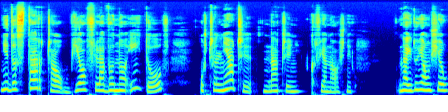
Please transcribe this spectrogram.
nie dostarczał bioflawonoidów, uszczelniaczy naczyń krwionośnych. Znajdują się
